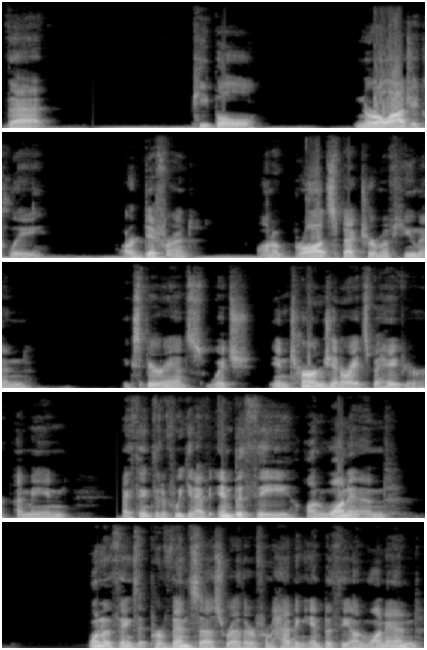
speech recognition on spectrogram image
that people neurologically are different on a broad spectrum of human experience, which in turn generates behavior. I mean, I think that if we can have empathy on one end, one of the things that prevents us rather from having empathy on one end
